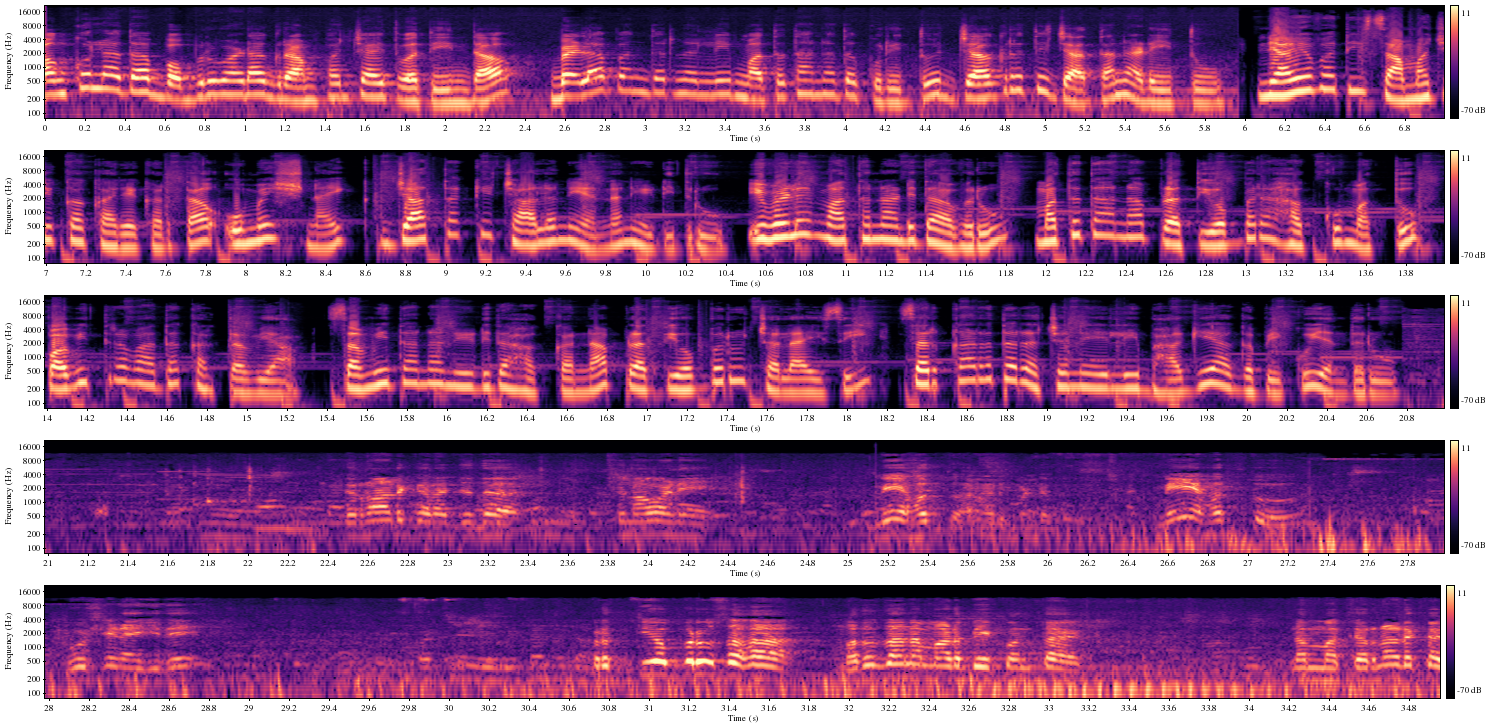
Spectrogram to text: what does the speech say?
ಅಂಕೋಲಾದ ಬಬ್ರುವಾಡ ಗ್ರಾಮ ಪಂಚಾಯತ್ ವತಿಯಿಂದ ಬೆಳಬಂದರ್ನಲ್ಲಿ ಮತದಾನದ ಕುರಿತು ಜಾಗೃತಿ ಜಾಥಾ ನಡೆಯಿತು. ನ್ಯಾಯವಾದಿ ಸಾಮಾಜಿಕ ಕಾರ್ಯಕರ್ತ ಉಮೇಶ್ ನಾಯ್ಕ್ ಜಾಥಾಕ್ಕೆ ಚಾಲನೆಯನ್ನ ನೀಡಿದ್ರು. ಈ ವೇಳೆ ಮಾತನಾಡಿದ ಅವರು ಮತದಾನ ಪ್ರತಿಯೊಬ್ಬರ ಹಕ್ಕು ಮತ್ತು ಪವಿತ್ರವಾದ ಕರ್ತವ್ಯ. ಸಂವಿಧಾನ ನೀಡಿದ ಹಕ್ಕನ್ನ ಪ್ರತಿಯೊಬ್ಬರೂ ಚಲಾಯಿಸಿ ಸರ್ಕಾರದ ರಚನೆಯಲ್ಲಿ ಭಾಗಿಯಾಗಬೇಕು ಎಂದರು. ಕರ್ನಾಟಕ ರಾಜ್ಯದ ಚುನಾವಣೆ ಮೇ ಹತ್ತು ಹನ್ನೆರಡು ಮೇ ಹತ್ತು ಘೋಷಣೆಯಾಗಿದೆ. ಪ್ರತಿಯೊಬ್ಬರೂ ಸಹ ಮತದಾನ ಮಾಡಬೇಕು ಅಂತ ನಮ್ಮ ಕರ್ನಾಟಕ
